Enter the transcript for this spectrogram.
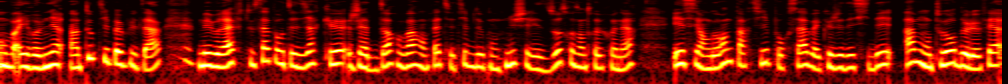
on va y revenir un tout petit peu plus tard. Mais bref, tout ça pour te dire que j'adore voir en fait ce type de contenu chez les autres entrepreneurs et c'est en grande partie pour ça bah, que j'ai décidé à mon tour de le faire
